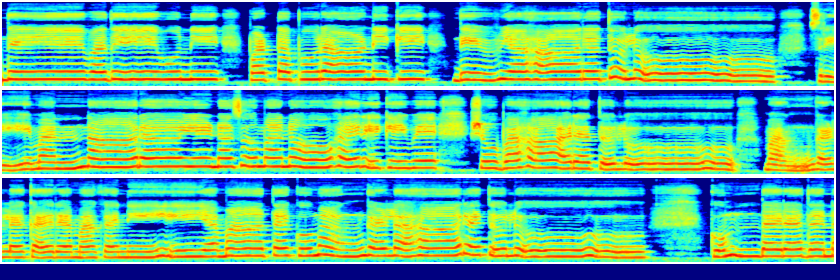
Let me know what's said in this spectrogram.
దేవదేవుని పట్టపురాణికి దివ్యహారతులు. శ్రీమన్నారాయణ సుమనోహరికి వే శుభహారతులు. మంగళకర మహనీయ మాతకు మంగళహారతులు. కుందరదన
